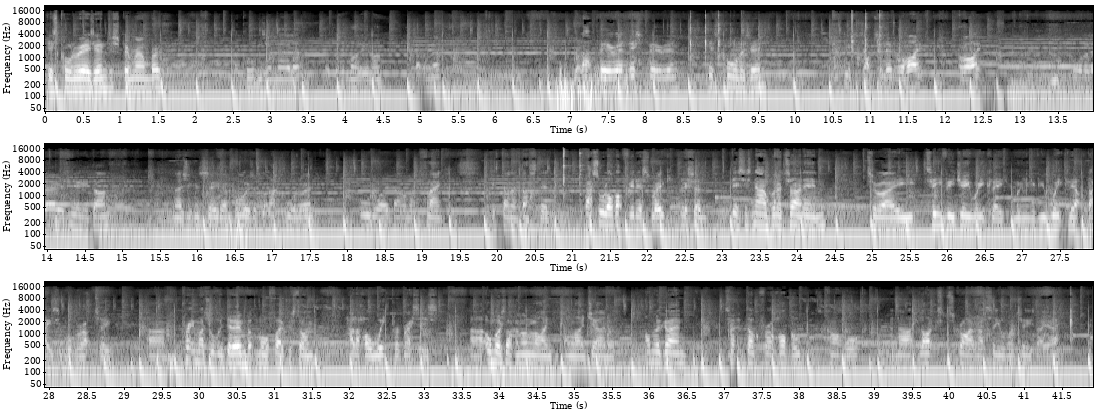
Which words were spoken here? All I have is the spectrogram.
This corner is in, just spin round bro. That corner's in there, look. I'll put the mullion on. Got that pier in, this pier in, this corner's in. This is up to lintel height, alright. That corner there is nearly done. And as you can see, them boys have got that corner in all the way down that flank. It's done and dusted. That's all I've got for you this week. Listen, this is now going to turn in to a TVG weekly. And we're going to give you weekly updates of what we're up to. Um, pretty much what we're doing, but more focused on how the whole week progresses. Uh, almost like an online online journal. I'm going to go and take the dog for a hobble I can't walk. And uh, like, subscribe, and I'll see you all on Tuesday, yeah?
